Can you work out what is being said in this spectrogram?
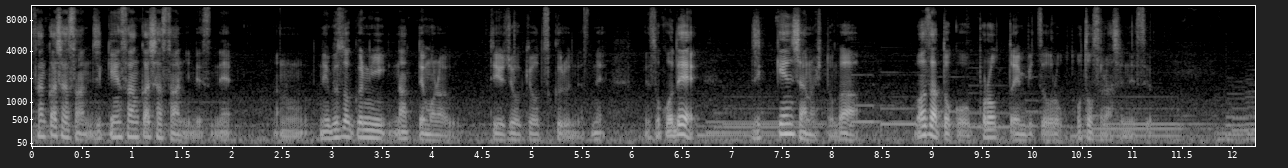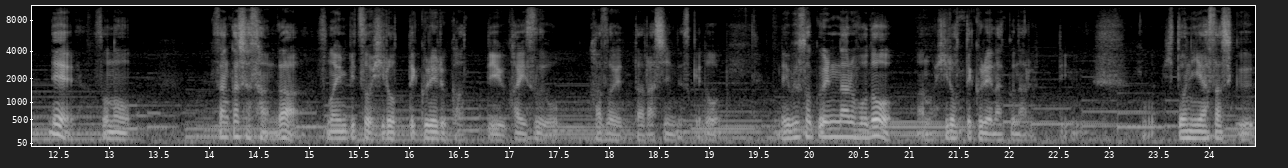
参加者さん実験参加者さんにですねあの寝不足になってもらうっていう状況を作るんですね。でそこで実験者の人がわざとこうポロッと鉛筆を落とすらしいんですよ。でその参加者さんがその鉛筆を拾ってくれるかっていう回数を数えたらしいんですけど寝不足になるほどあの拾ってくれなくなるっていうこう人に優しく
